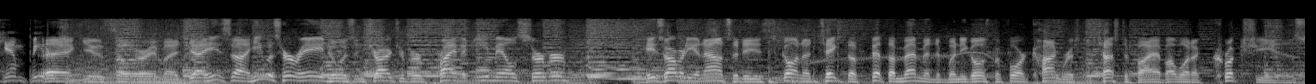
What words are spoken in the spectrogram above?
Kim Peterson. Thank you so very much. Yeah, he's uh, he was her aide who was in charge of her private email server. He's already announced that he's going to take the Fifth Amendment when he goes before Congress to testify about what a crook she is.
